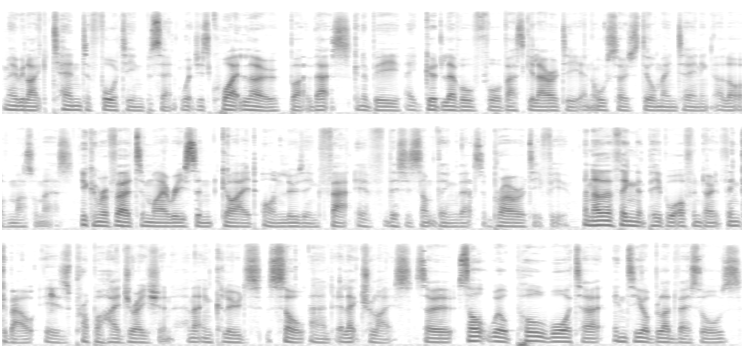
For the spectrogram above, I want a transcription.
maybe like 10 to 14%, which is quite low, but that's going to be a good level for vascularity and also still maintaining a lot of muscle mass. You can refer to my recent guide on losing fat if this is something that's a priority for you. Another thing that people often don't think about is proper hydration, and that includes salt and electrolytes. So salt will pull water into your blood vessels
